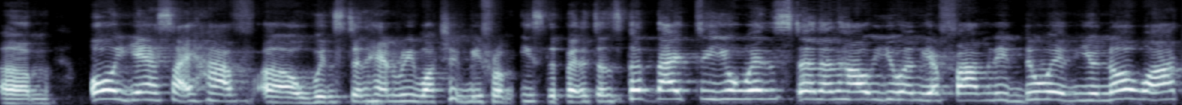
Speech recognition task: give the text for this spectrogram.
Um, oh yes, I have uh, Winston Henry watching me from East Penitence. Good night to you, Winston, and how you and your family doing? You know what?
